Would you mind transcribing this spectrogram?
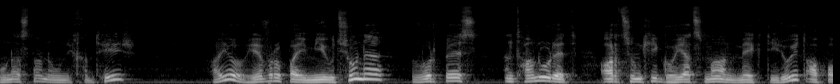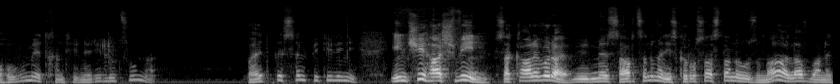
Հունաստանը ունի խնդիր, այո, Եվրոպայի միությունը որպես ընդհանուր այդ արդյունքի գոյացման մեկ տիրույթ ապահովում է այդ խնդիրների լուծումը բայց այդպես էլ պիտի լինի։ Ինչի հաշվին, սա կարևոր է, մեզ հարցնում են, իսկ Ռուսաստանը ուզում, հա, լավ բան է,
